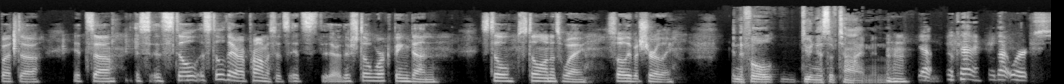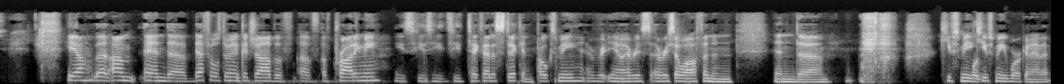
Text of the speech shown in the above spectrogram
but uh, it's uh it's it's still it's still there. I promise. It's it's there, there's still work being done. Still still on its way, slowly but surely. In the full dueness of time. And Mhm. Yeah. Okay. Well, that works. Yeah, but um, and uh, doing a good job of, of, of prodding me. He's he's he, he takes out a stick and pokes me every you know every every so often and and uh, keeps me Well- keeps me working at it.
